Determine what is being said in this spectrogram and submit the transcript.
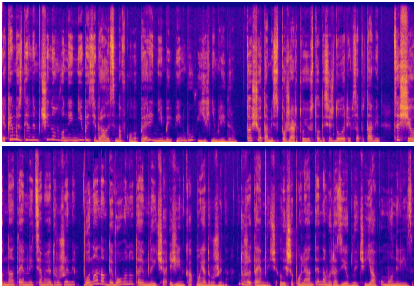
Якимось дивним чином вони ніби зібралися навколо Пері, ніби він був їхнім лідером. То що там із пожертвою 100 тисяч доларів? запитав він. Це ще одна таємниця моєї дружини. Вона навдивовано таємнича жінка, моя дружина. Дуже таємнича. Лише погляньте на вираз її обличчя, як у Мони Лізи.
